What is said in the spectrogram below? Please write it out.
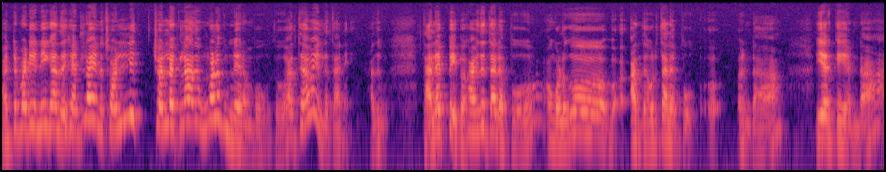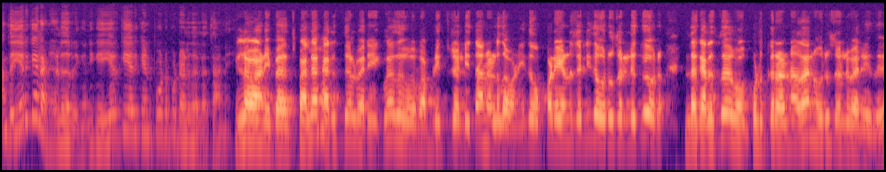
மற்றபடி நீங்கள் அந்த ஹெட்லைனை சொல்லி சொல்லக்குள்ள அது உங்களுக்கும் நேரம் போகுது? அது தேவையில்லை தானே. அது தலைப்பு இப்போ கவிதை தலைப்பு உங்களுக்கு அந்த ஒரு தலைப்பு உண்டா இயற்கை உண்டா அந்த இயற்கையில் எழுதுறீங்க. நீங்கள் இயற்கை இயற்கைன்னு போட்டு போட்டு எழுதலை தானே? இல்லவாணி இப்ப பல கருத்துகள் வரைக்கும் அது அப்படி சொல்லித்தான் எழுதவணும். இது ஒப்படைன்னு சொல்லி இது ஒரு சொல்லுக்கு ஒரு இந்த கருத்து கொடுக்கறன்னு தான் ஒரு சொல்லு வருது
